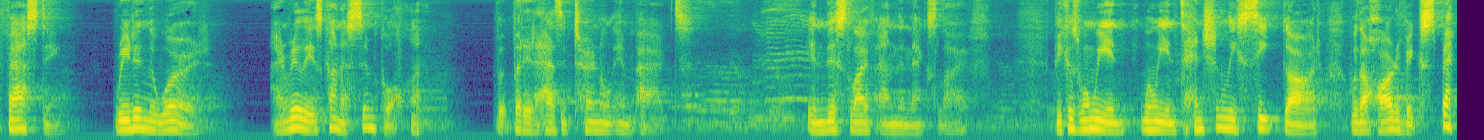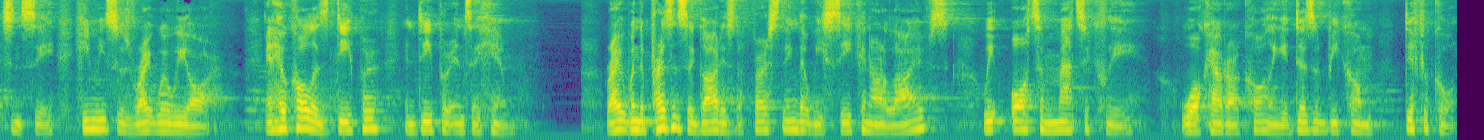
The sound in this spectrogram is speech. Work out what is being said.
fasting, reading the word. And really, it's kind of simple, but, but it has eternal impact in this life and the next life. Because when we, when we intentionally seek God with a heart of expectancy, He meets us right where we are. And He'll call us deeper and deeper into Him. Right? When the presence of God is the first thing that we seek in our lives, we automatically walk out our calling. It doesn't become difficult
